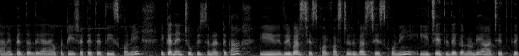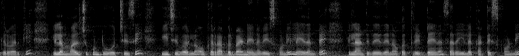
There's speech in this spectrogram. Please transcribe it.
కానీ పెద్దలది కానీ ఒక టీ షర్ట్ అయితే తీసుకొని ఇక నేను చూపిస్తున్నట్టుగా ఈ రివర్స్ చేసుకోవాలి. ఫస్ట్ రివర్స్ చేసుకొని ఈ చేతి దగ్గర నుండి ఆ చేతి దగ్గర వరకు ఇలా మలుచుకుంటూ వచ్చేసి ఈ చివరిలో ఒక రబ్బర్ బ్యాండ్ అయినా వేసుకోండి. లేదంటే ఇలాంటిది ఏదైనా ఒక థ్రెడ్ అయినా సరే ఇలా కట్టేసుకోండి.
